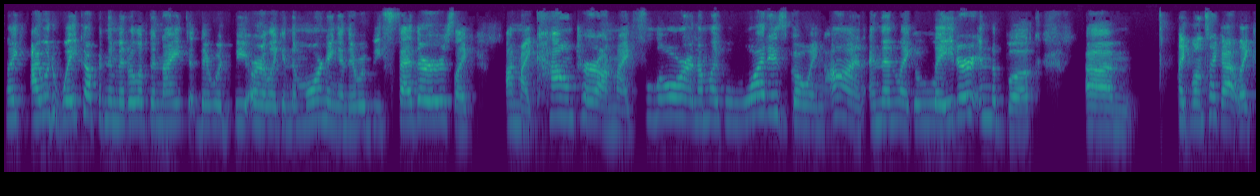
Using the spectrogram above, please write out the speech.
Like I would wake up in the middle of the night. There would be, or like in the morning, and there would be feathers. Like on my counter, on my floor. And I'm like, what is going on? And then like later in the book, um, like once I got like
